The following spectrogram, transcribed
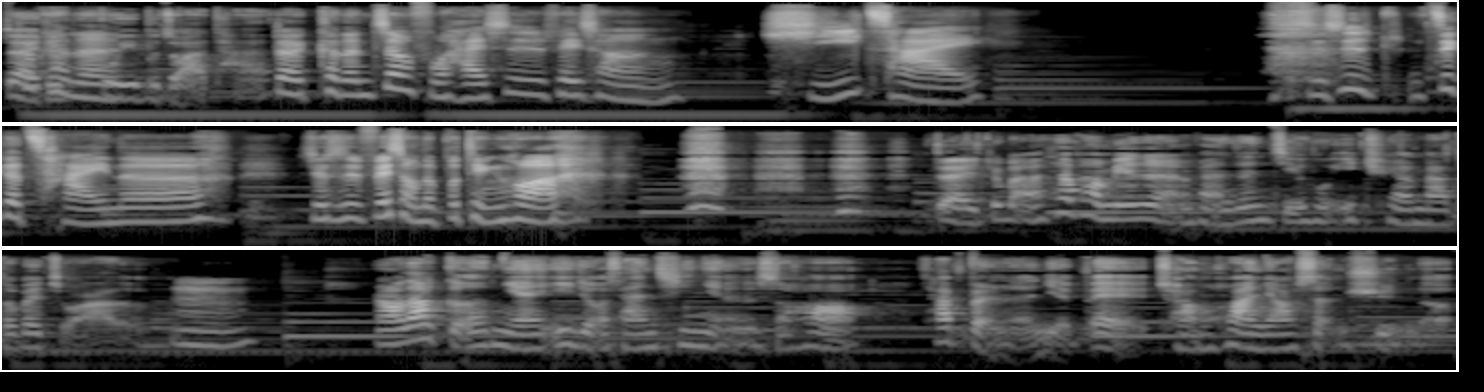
对，可能故意不抓他，对，可能政府还是非常惜才，只是这个才呢，就是非常的不听话。对，就把他旁边的人，反正几乎一圈吧都被抓了。嗯，然后到隔年一九三七年的时候，他本人也被传唤要审讯了。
